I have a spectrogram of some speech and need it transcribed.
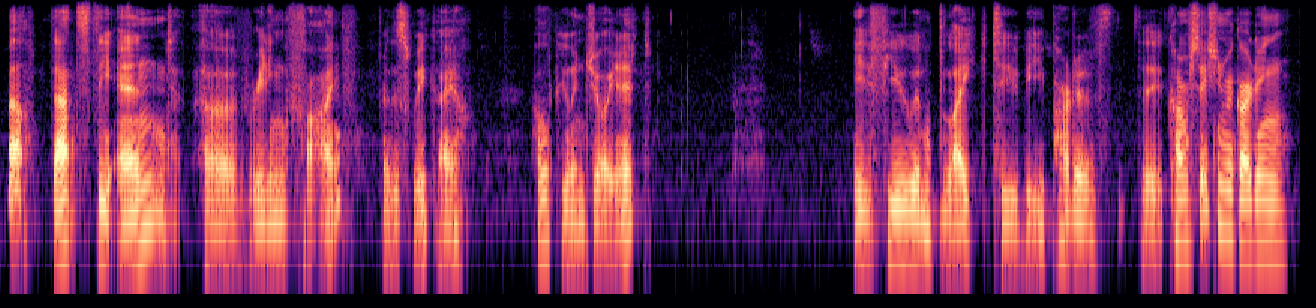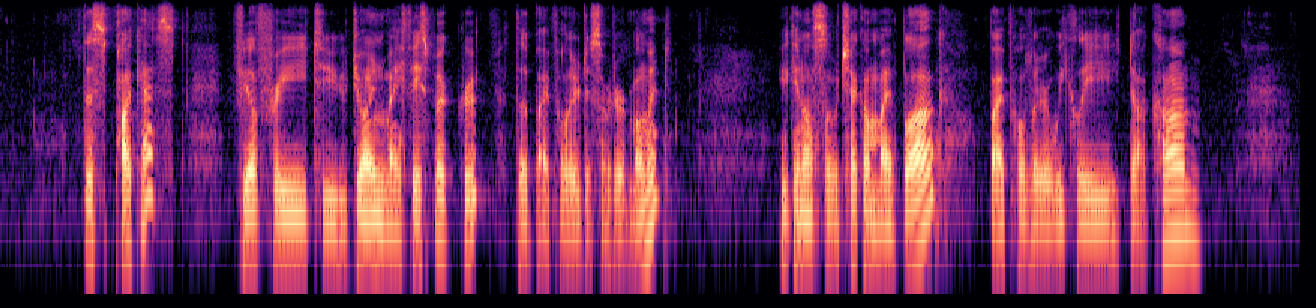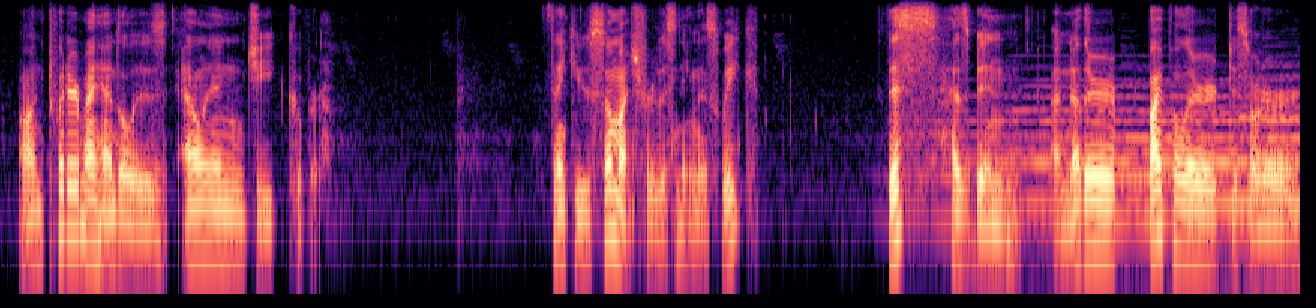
Well, that's the end of reading five for this week. I hope you enjoyed it. If you would like to be part of the conversation regarding this podcast, feel free to join my Facebook group the bipolar disorder moment. You can also check out my blog, bipolarweekly.com. On Twitter, my handle is Alan G. Cooper. Thank you so much for listening this week. This has been another bipolar disorder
